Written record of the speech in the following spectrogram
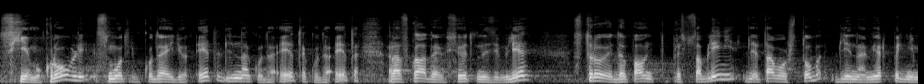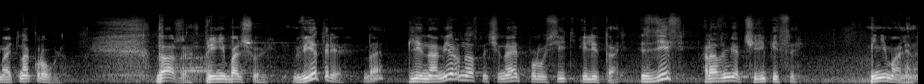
схему кровли, смотрим, куда идет эта длина, куда это, куда это, раскладываем все это на земле, строим дополнительные приспособления для того, чтобы длинномер поднимать на кровлю. Даже при небольшой ветре да, длинномер у нас начинает парусить и летать. Здесь размер черепицы минимален,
